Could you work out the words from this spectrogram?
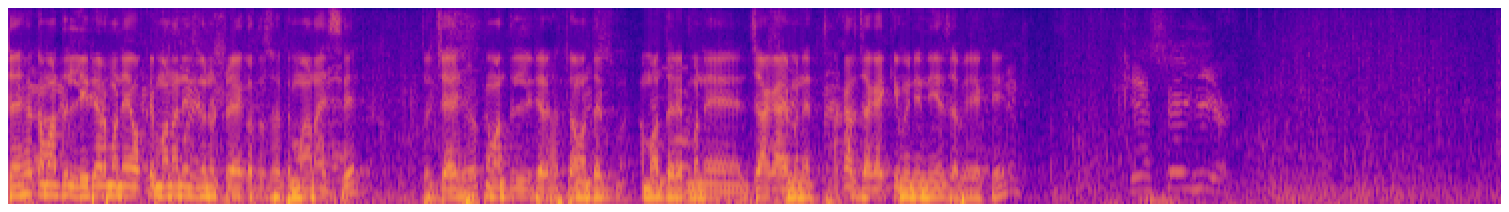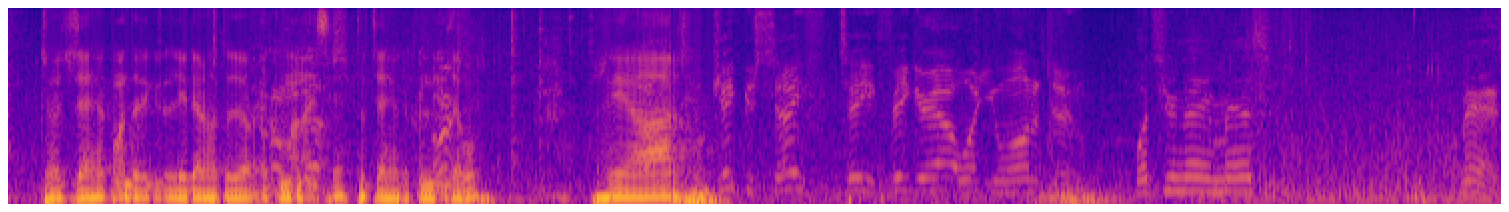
যাই হোক, আমাদের লিডার মানে ওকে মানানোর জন্য ট্রাই করতেছে, হয়তো মানাইছে। তো যাই হোক, আমাদের লিডার হয়তো আমাদের আমাদের মানে জায়গায় মানে থাকার জায়গায় মেনে নিয়ে যাবে একে. তো যাই হোক, আমাদের লিডার হয়তো ওকে মানাইছে। তো যাই হোক, এখন নিয়ে যাব। রে আর Keep you safe until you figure out what you want to do. What's your name, miss? Miss.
